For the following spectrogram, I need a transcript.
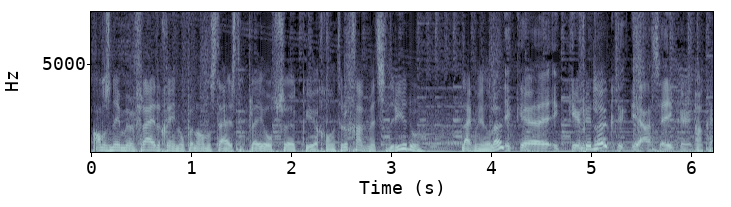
Anders nemen we vrijdag een op en anders tijdens de playoffs eh, kun je gewoon teruggaan met z'n drieën doen. Lijkt me heel leuk. Ik, ik keer Vind je het leuk? Ja, zeker. Oké.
